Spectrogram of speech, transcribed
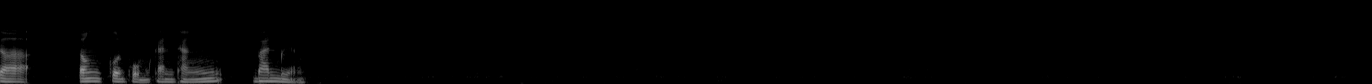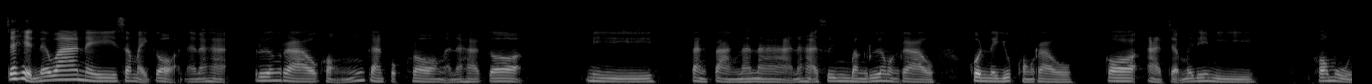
ก็ ต้องโกนผมกันทั้งบ้านเมือง จะเห็นได้ว่าในสมัยก่อนนะฮะเรื่องราวของการปกครองอะนะคะก็มีต่างๆ นานานะคะซึ่งบางเรื่องบางราวคนในยุคของเราก็อาจจะไม่ได้มีข้อมูล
